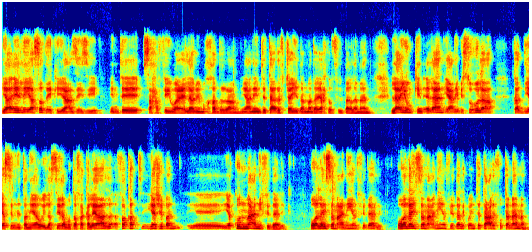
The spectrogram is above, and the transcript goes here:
يا إيلي يا صديقي يا عزيزي أنت صحفي وإعلامي مخضرم يعني أنت تعرف جيدا ماذا يحدث في البرلمان. لا يمكن الآن يعني بسهولة قد يصل نتنياهو إلى صيغة متفق عليها فقط يجب أن يكون معني في ذلك. هو ليس معنيا في ذلك. هو ليس معنيا في ذلك وأنت تعرف تماما.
